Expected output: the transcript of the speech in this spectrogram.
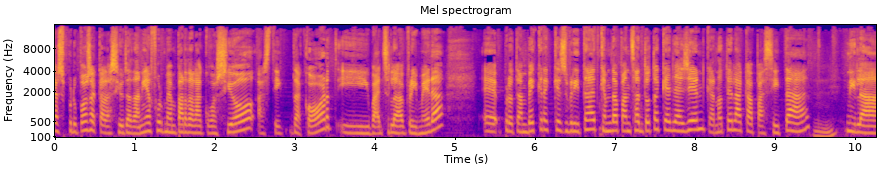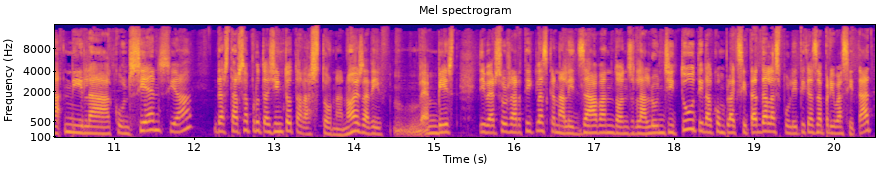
que es proposa que la ciutadania formem part de l'equació, estic d'acord i vaig la primera, eh, però també crec que és veritat que hem de pensar en tota aquella gent que no té la capacitat mm. ni, la, ni la consciència d'estar-se protegint tota l'estona, no? És a dir, hem vist diversos articles que analitzaven doncs, la longitud i la complexitat de les polítiques de privacitat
